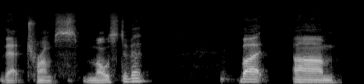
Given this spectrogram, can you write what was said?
that trumps most of it, but um,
